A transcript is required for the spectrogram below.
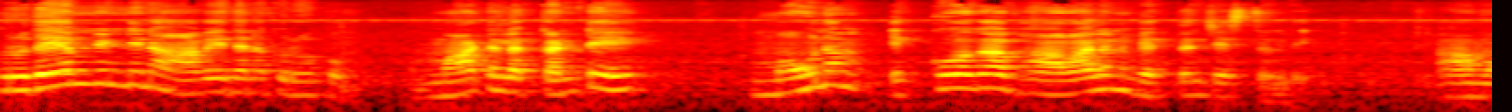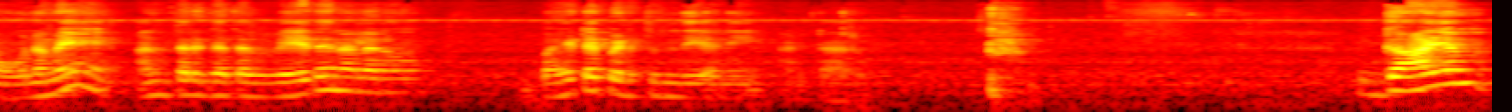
హృదయం నిండిన ఆవేదనకు రూపం. మాటల కంటే మౌనం ఎక్కువగా భావాలను వ్యక్తం చేస్తుంది. ఆ మౌనమే అంతర్గత వేదనలను బయట పెడుతుంది అని అంటారు. గాయం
